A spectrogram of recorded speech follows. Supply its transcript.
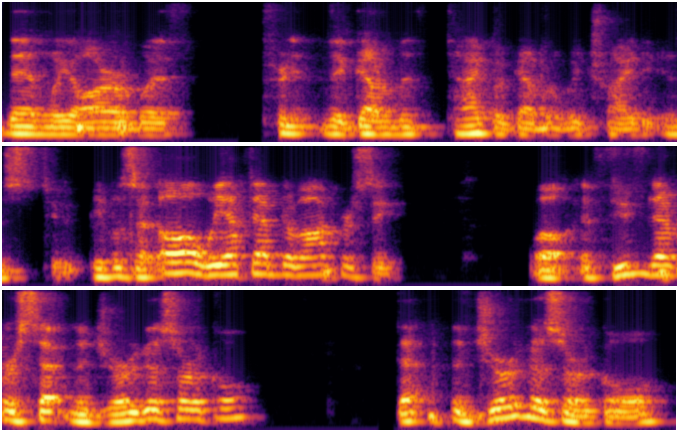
than we are with the government type of government we try to institute. People said, "Oh, we have to have democracy." Well, if you've never sat in the Jirga circle, that the Jirga circle,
